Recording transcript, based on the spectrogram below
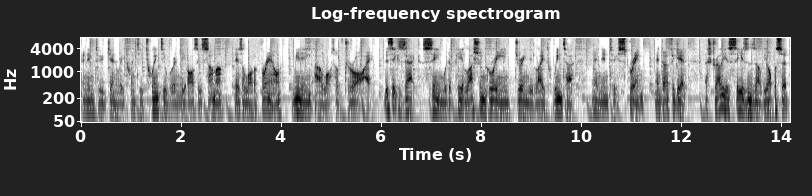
and into January 2020 were in the Aussie summer, there's a lot of brown, meaning a lot of dry. This exact scene would appear lush and green during the late winter and into spring. And don't forget, Australia's seasons are the opposite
